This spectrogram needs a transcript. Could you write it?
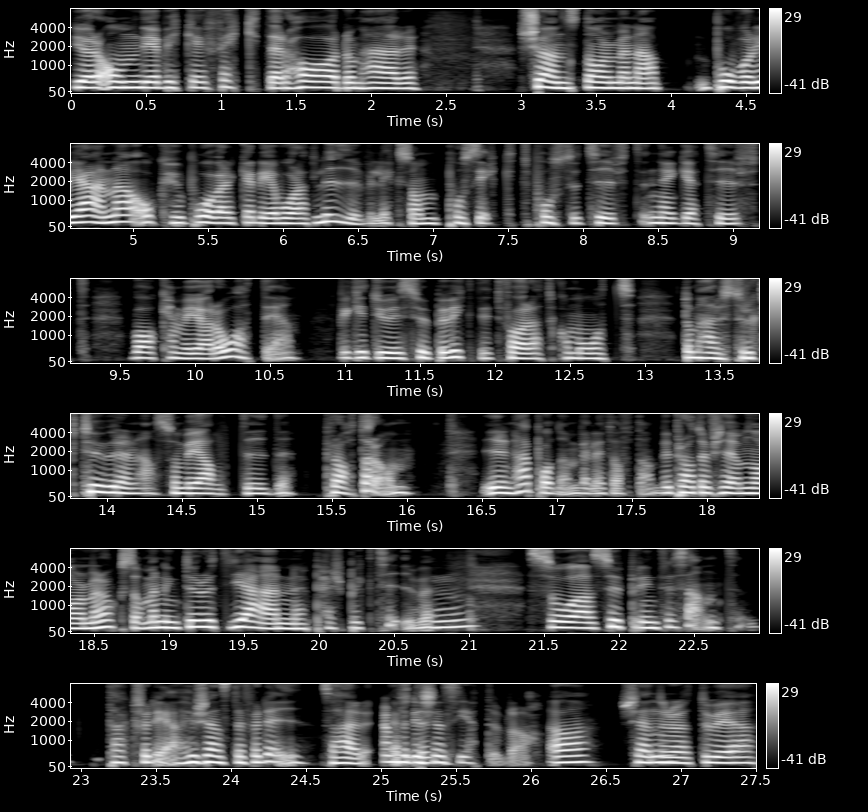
göra om det? Vilka effekter har de här könsnormerna på vår hjärna och hur påverkar det vårt liv liksom på sikt? Positivt, negativt? Vad kan vi göra åt det? Vilket ju är superviktigt för att komma åt de här strukturerna som vi alltid pratar om i den här podden väldigt ofta. Vi pratar för sig om normer också, men inte ur ett hjärnperspektiv. Mm. Så superintressant. Tack för det. Hur känns det för dig? Så här Ja, men efter- det känns jättebra. ja, känner Mm. du att du är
